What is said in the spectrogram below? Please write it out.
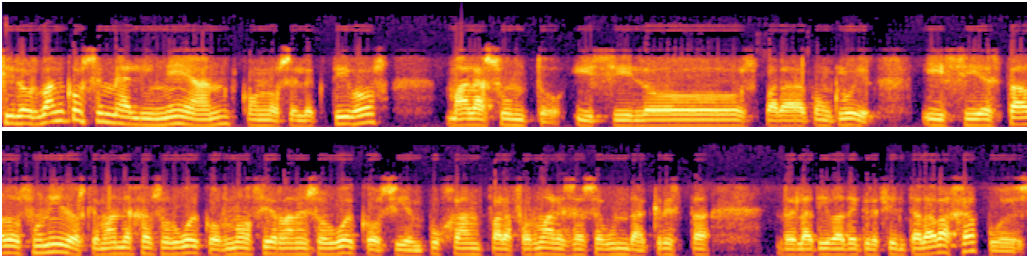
si los bancos se me alinean con los selectivos, mal asunto. Y si los, para concluir, y si Estados Unidos, que dejado esos huecos, no cierran esos huecos y empujan para formar esa segunda cresta relativa decreciente a la baja, pues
